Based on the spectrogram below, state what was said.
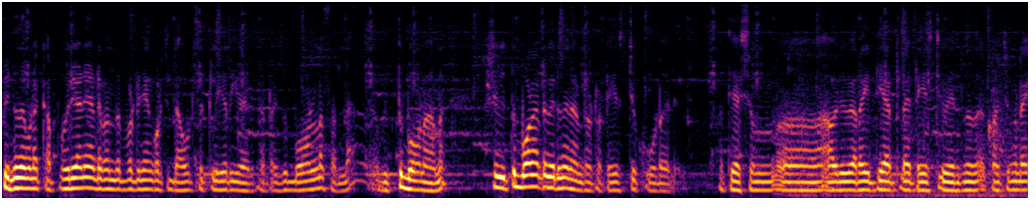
പിന്നെ നമ്മുടെ കപ്പ ബിരിയാണിയായിട്ട് ബന്ധപ്പെട്ട് ഞാൻ കുറച്ച് ഡൗട്ട്സ് ക്ലിയർ ചെയ്യുമായിരുന്നു കേട്ടോ. ഇത് ബോൺലെസ് അല്ല വിത്ത് ബോണാണ് പക്ഷേ വിത്ത് ബോണായിട്ട് വരുന്നതിനാണ് കേട്ടോ ടേസ്റ്റ് കൂടുതൽ അത്യാവശ്യം ആ ഒരു വെറൈറ്റി ആയിട്ടുള്ള ടേസ്റ്റ് വരുന്നത് കുറച്ചും കൂടെ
